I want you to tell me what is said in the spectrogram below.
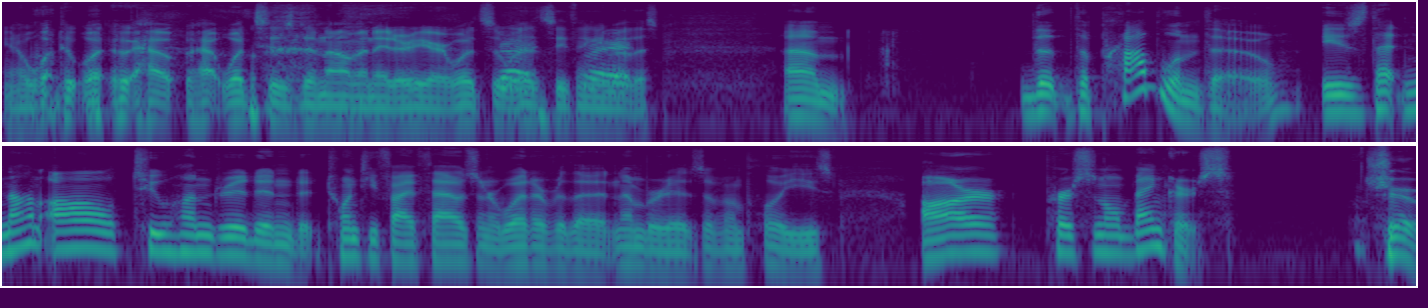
you know, what, what how, how, what's his denominator here? What's Right, what's he thinking right. about this? Um, the the problem though is that not all two hundred and twenty five thousand or whatever the number is of employees are personal bankers Sure.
